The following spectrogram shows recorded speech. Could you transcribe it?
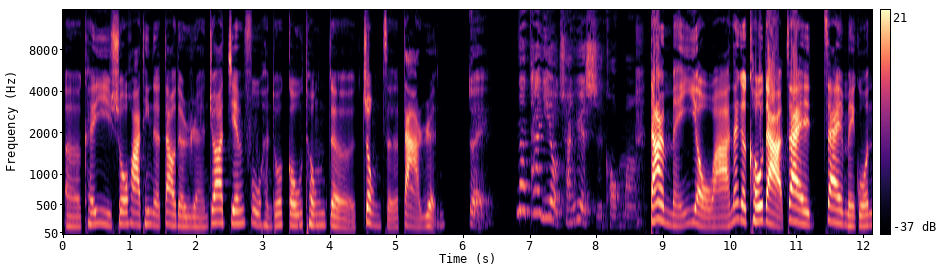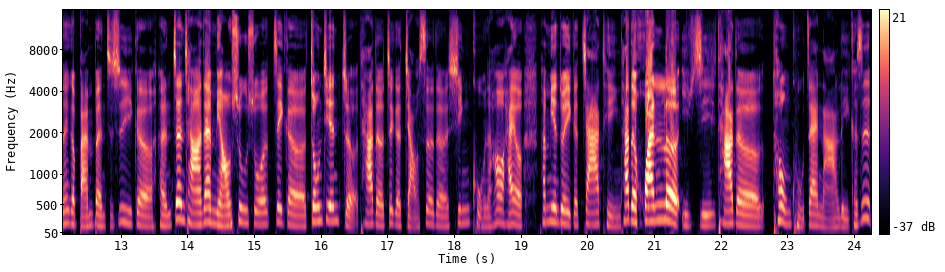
呃可以说话听得到的人，就要肩负很多沟通的重责大任。对。那他也有穿越时空吗？当然没有啊！那个 Coda 在在美国那个版本只是一个很正常的，在描述说这个中间者他的这个角色的辛苦，然后还有他面对一个家庭他的欢乐以及他的痛苦在哪里。可是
